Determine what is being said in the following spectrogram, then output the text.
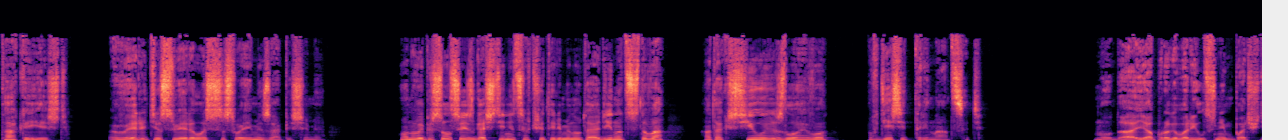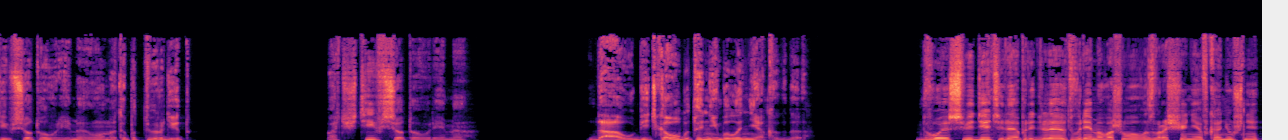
«Так и есть». Верити сверилась со своими записями. Он выписался из гостиницы в 4 минуты 11 а такси увезло его в 10.13. «Ну да, я проговорил с ним почти все то время, он это подтвердит». «Почти все то время?» «Да, убить кого бы то ни было некогда». «Двое свидетелей определяют время вашего возвращения в конюшни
